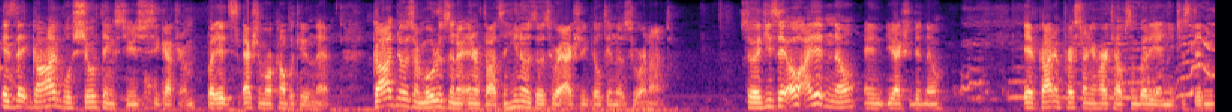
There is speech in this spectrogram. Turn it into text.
is that God will show things to you as you seek after Him, but it's actually more complicated than that. God knows our motives and our inner thoughts, and He knows those who are actually guilty and those who are not. So if you say, "Oh, I didn't know," and you actually did know, if God impressed on your heart to help somebody and you just didn't,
